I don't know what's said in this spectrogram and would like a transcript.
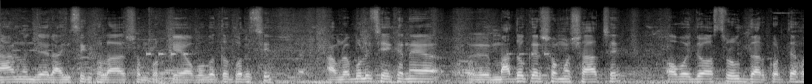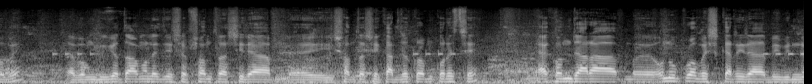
নারায়ণগঞ্জের আইন শৃঙ্খলা সম্পর্কে অবগত করেছি। আমরা বলেছি এখানে মাদকের সমস্যা আছে, অবৈধ অস্ত্র উদ্ধার করতে হবে। এবং বিগত আমলে যেসব সন্ত্রাসীরা, এই সন্ত্রাসী কার্যক্রম করেছে, এখন যারা অনুপ্রবেশকারীরা বিভিন্ন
